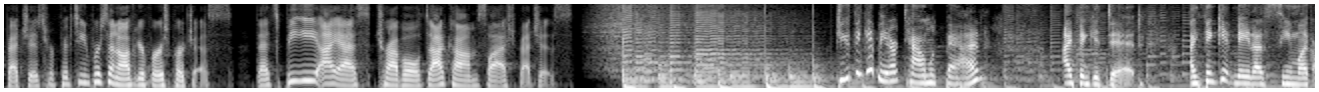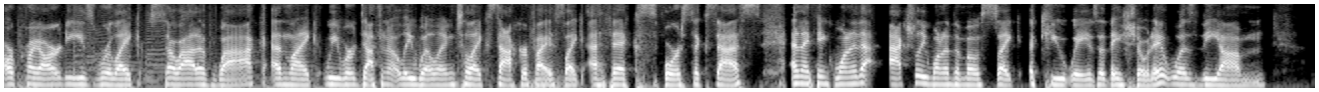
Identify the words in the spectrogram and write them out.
betches for 15% off your first purchase. That's B-E-I-S travel.com slash betches. do you think it made our town look bad I think it did. I think it made us seem like our priorities were like so out of whack and like we were definitely willing to like sacrifice like ethics for success. And I think one of the actually one of the most like acute ways that they showed it was the um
